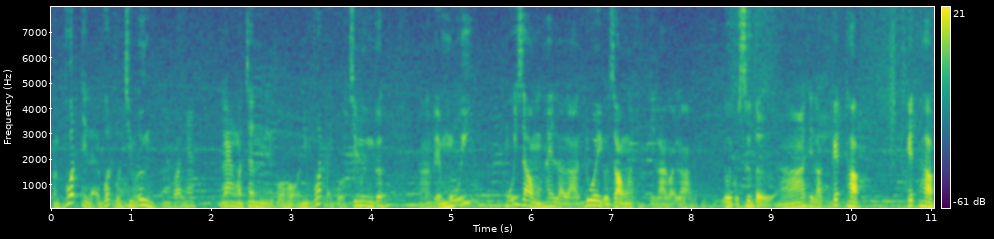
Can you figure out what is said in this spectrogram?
Còn vuốt thì lại vuốt của chim ưng các bác nhá. Gang bàn chân thì của hổ nhưng vuốt lại của chim ưng cơ. Đó, về mũi mũi rồng hay là, là đuôi của rồng ấy, thì là gọi là đuôi của sư tử. Đó, thì là kết hợp kết hợp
